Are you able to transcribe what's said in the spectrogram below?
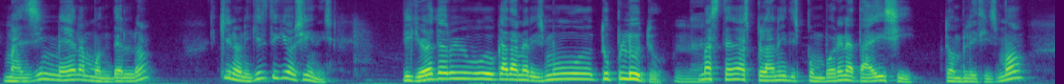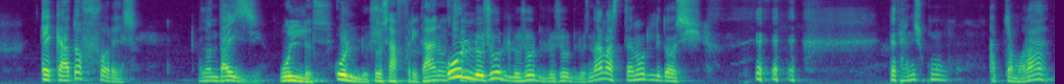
μαζί με ένα μοντέλο κοινωνικής δικαιοσύνης. Δικαιότερου καταμερισμού του πλούτου. Ναι. Είμαστε ένας πλανήτης που μπορεί να ταΐσει τον πληθυσμό 100 φορές. Να τον ταΐζει. Ούλους. Ούλους. Τους Αφρικάνους. Ούλους, ούλους, ούλους, ούλους. Να είμαστε όλοι τόσοι. Πεθανίσκουν κάποια μωρά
